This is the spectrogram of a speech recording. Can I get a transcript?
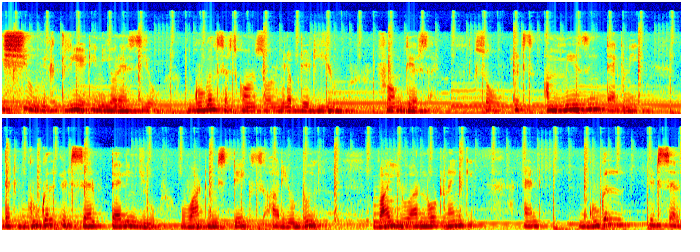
issue will create in your seo google search console will update you from their side so it's amazing technique that google itself telling you what mistakes are you doing why you are not ranking. And google itself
